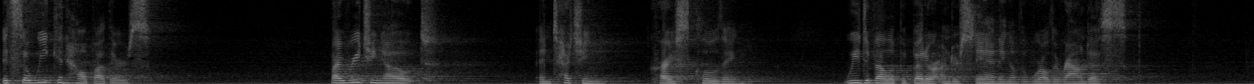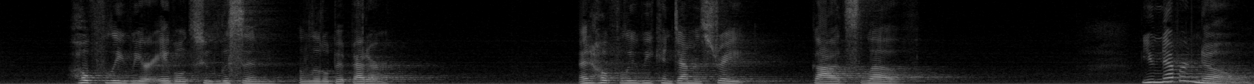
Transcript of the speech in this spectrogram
It's so we can help others. By reaching out and touching Christ's clothing, we develop a better understanding of the world around us. Hopefully, we are able to listen a little bit better. And hopefully, we can demonstrate God's love. You never know,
